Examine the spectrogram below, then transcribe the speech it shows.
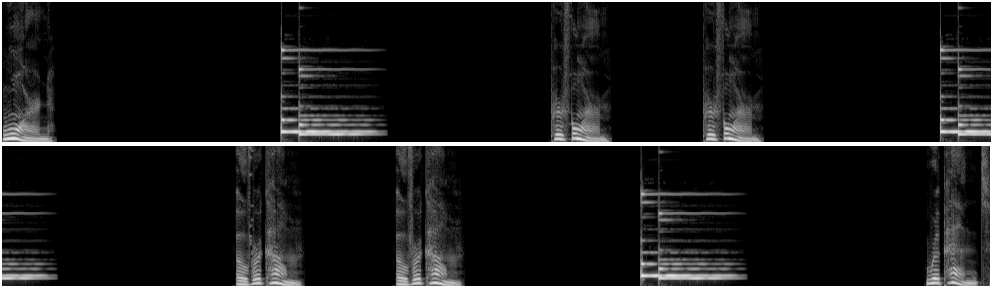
warn. Perform, perform. Overcome, overcome. Repent,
